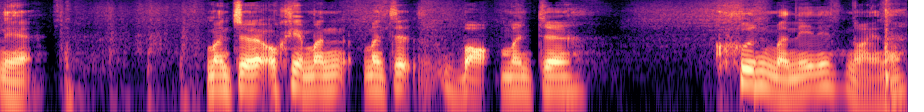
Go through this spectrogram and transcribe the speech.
เนี่ย มันจะโอเคมันมันจะเบาะมันจะขึ้นมานิดนิดหน่อยนะ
